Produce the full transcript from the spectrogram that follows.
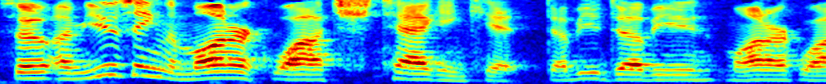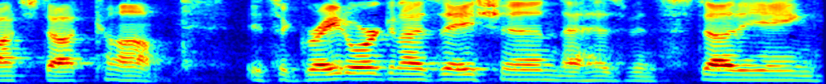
So I'm using the Monarch Watch tagging kit, www.monarchwatch.com. It's a great organization that has been studying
